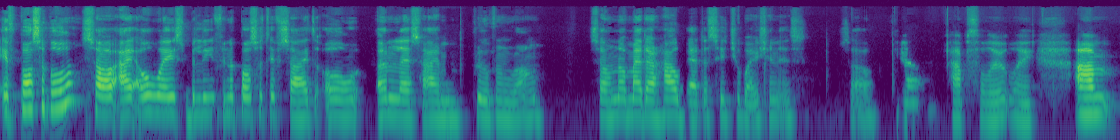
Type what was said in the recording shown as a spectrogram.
if possible. So I always believe in the positive side, or unless I'm proven wrong. So no matter how bad the situation is. So yeah, absolutely. Um,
